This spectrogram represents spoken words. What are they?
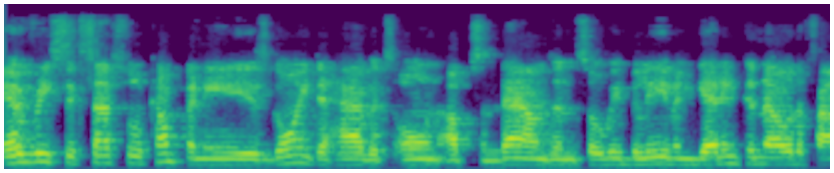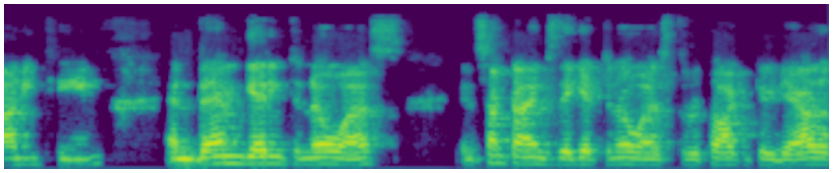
every successful company is going to have its own ups and downs. And so we believe in getting to know the founding team and them getting to know us. And sometimes they get to know us through talking to the other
